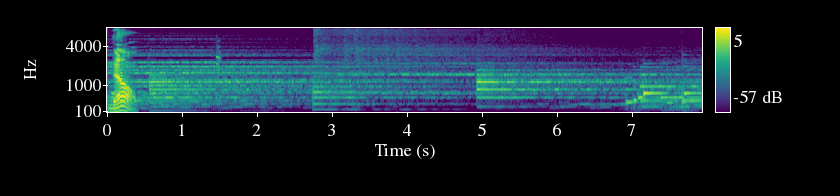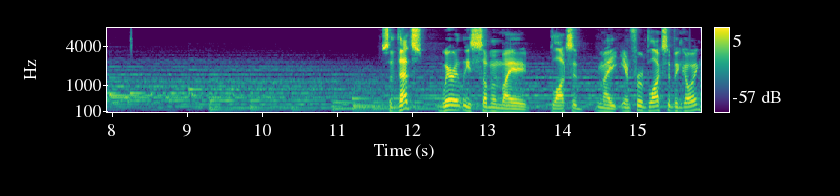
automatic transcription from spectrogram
No. So that's where at least some of my blocks of my infra blocks have been going.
